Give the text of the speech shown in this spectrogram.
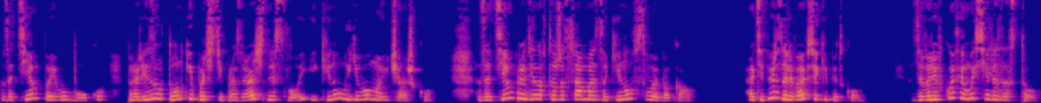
затем по его боку прорезал тонкий, почти прозрачный слой и кинул его в мою чашку. Затем, проделав то же самое, закинул в свой бокал. А теперь заливай все кипятком. Заварив кофе, мы сели за стол.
